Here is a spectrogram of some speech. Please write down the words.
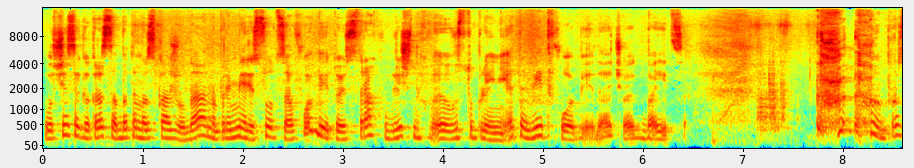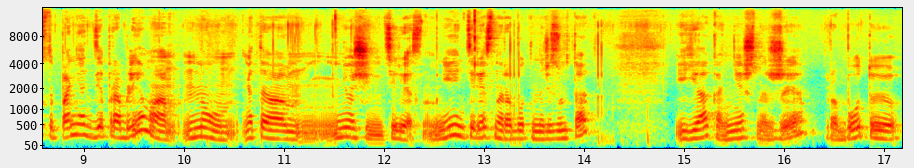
Вот сейчас я как раз об этом расскажу, да, на примере социофобии, то есть страх публичных э, выступлений. Это вид фобии, да, человек боится. просто понять, где проблема, ну, это не очень интересно. Мне интересно работа на результат. И я, конечно же, работаю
